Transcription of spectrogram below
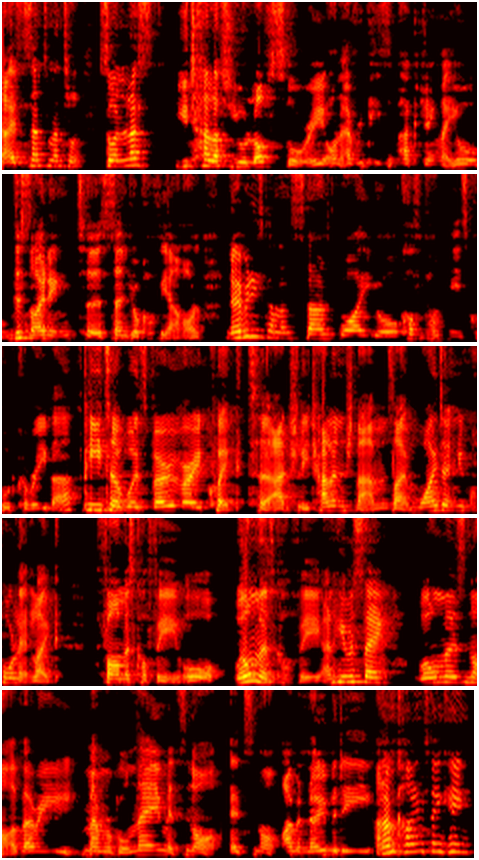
That is a sentimental. So unless you tell us your love story on every piece of packaging that you're deciding to send your coffee out on, nobody's going to understand why your coffee company is called Kariba. Peter was very, very quick to actually challenge them. It's like, why don't you call it like Farmer's Coffee or Wilma's Coffee? And he was saying, Wilma's not a very memorable name. It's not, it's not, I'm a nobody. And I'm kind of thinking,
